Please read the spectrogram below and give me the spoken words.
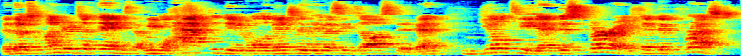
then those hundreds of things that we will have to do will eventually leave us exhausted and guilty and discouraged and depressed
